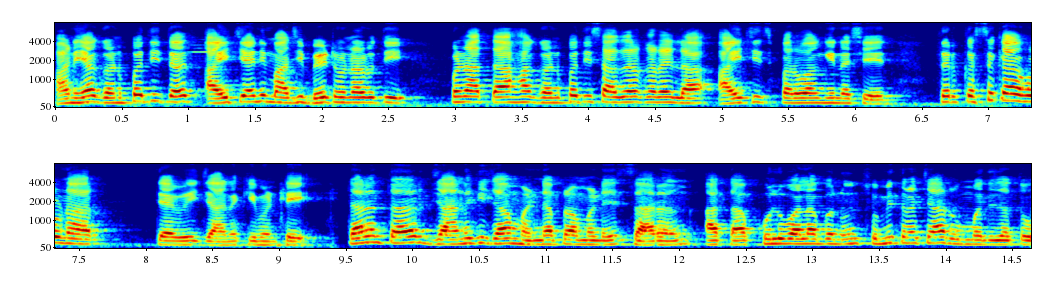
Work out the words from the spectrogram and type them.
आणि ह्या गणपतीतच आईची आणि माझी भेट होणार होती. पण आता हा गणपती साजरा करायला आईचीच परवानगी नसेल तर कसं काय होणार? त्यावेळी जानकी म्हणते त्यानंतर जानकीच्या म्हणण्याप्रमाणे सारंग आता फुलवाला बनून सुमित्राच्या रूममध्ये जातो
